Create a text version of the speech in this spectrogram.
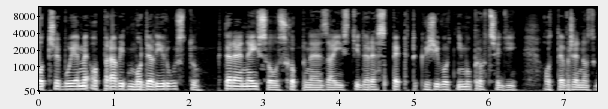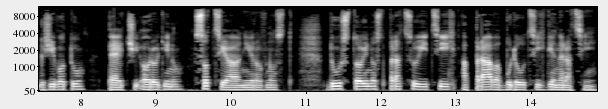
Potřebujeme opravit modely růstu, které nejsou schopné zajistit respekt k životnímu prostředí, otevřenost k životu, péči o rodinu, sociální rovnost, důstojnost pracujících a práva budoucích generací.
